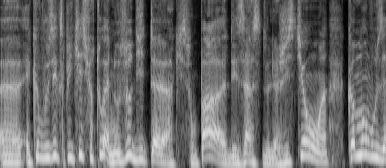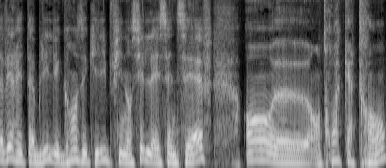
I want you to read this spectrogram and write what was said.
euh, et que vous expliquiez surtout à nos auditeurs, qui sont pas des as de la gestion, hein, comment vous avez rétabli les grands équilibres financiers de la SNCF en, euh, en 3-4 ans.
